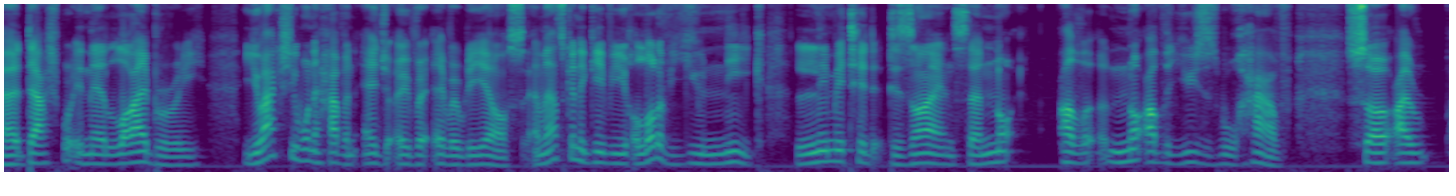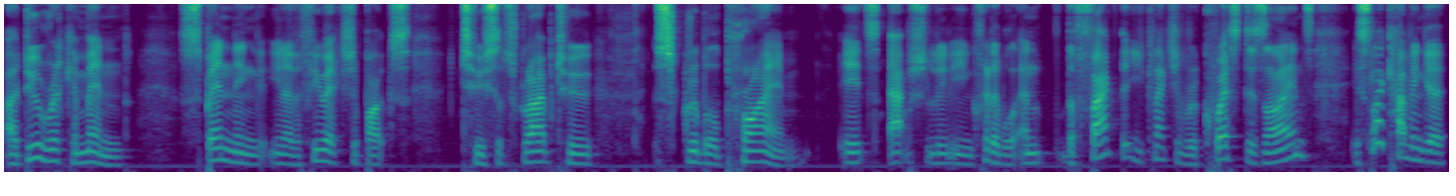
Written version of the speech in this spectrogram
uh, dashboard in their library you actually want to have an edge over everybody else and that's going to give you a lot of unique limited designs that not other not other users will have so i i do recommend spending you know the few extra bucks to subscribe to Sqribble Prime. It's absolutely incredible, and the fact that you can actually request designs, it's like having a,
